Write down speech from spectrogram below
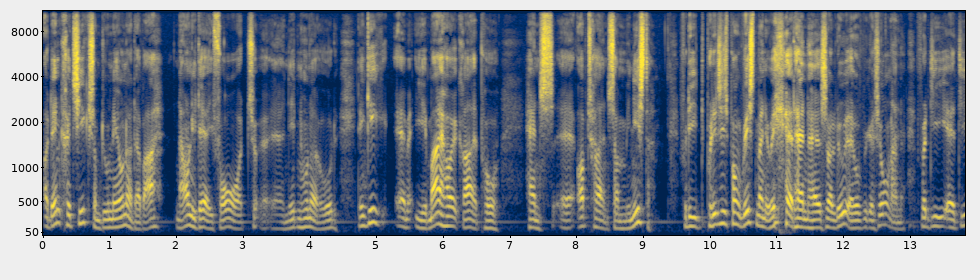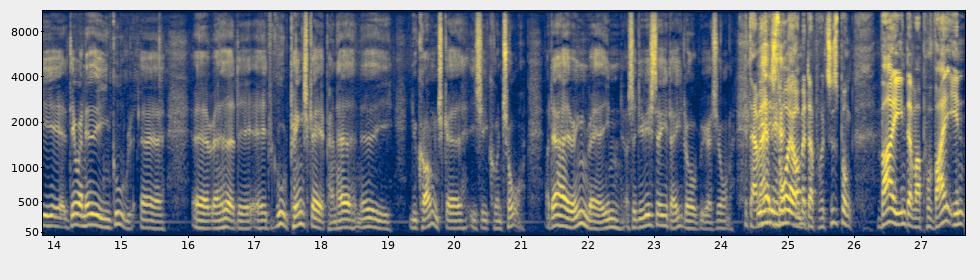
Og den kritik, som du nævner, der var, navnlig der i foråret 1908, den gik uh, i meget høj grad på hans uh, optræden som minister. Fordi på det tidspunkt vidste man jo ikke, at han havde solgt ud af obligationerne, fordi uh, de, det var nede i en gul, uh, uh, hvad hedder det, et gult pengeskab, han havde nede i Nykongensgade i sit kontor. Og der havde jo ingen været inde, og så de vidste ikke, at der ikke lå obligationer. Der var en historie om, at der på et tidspunkt var en, der var på vej ind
